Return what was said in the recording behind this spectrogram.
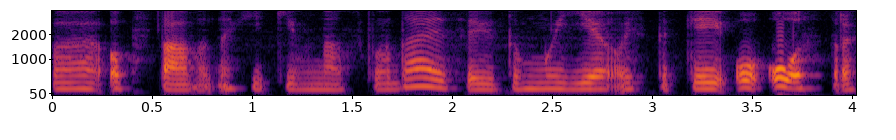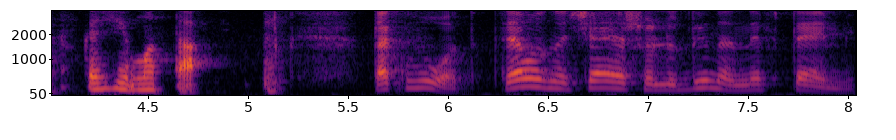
в обставинах, які в нас складаються, і тому є ось такий острах, скажімо так. Так от, це означає, що людина не в темі.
